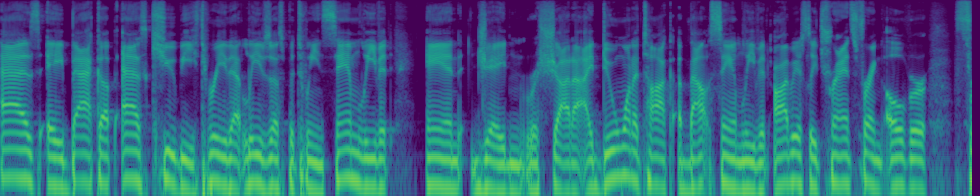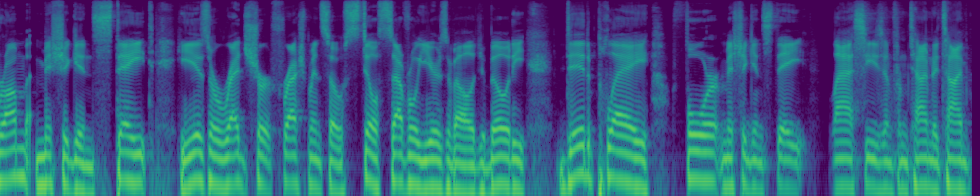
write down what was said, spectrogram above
as a backup, as QB3, that leaves us between Sam Leavitt and Jaden Rashada. I do want to talk about Sam Leavitt, obviously transferring over from Michigan State. He is a redshirt freshman, so still several years of eligibility. Did play for Michigan State last season from time to time.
